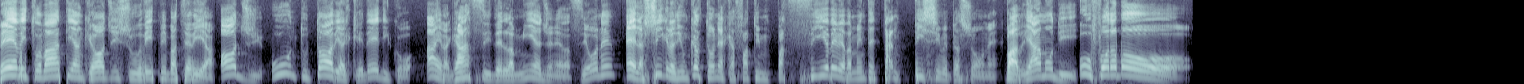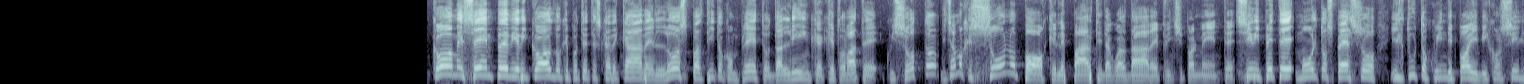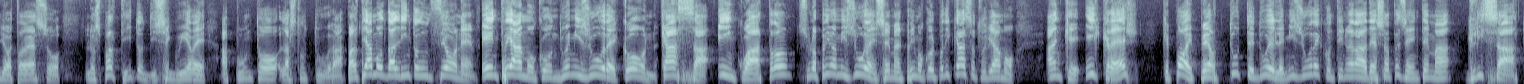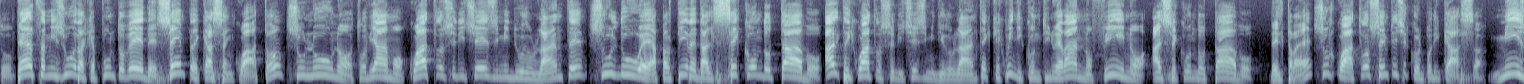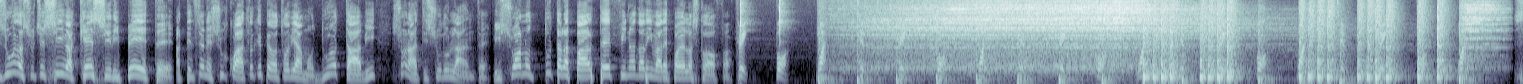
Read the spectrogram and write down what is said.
Ben ritrovati anche oggi su Ritmi Batteria. Oggi un tutorial che dedico ai ragazzi della mia generazione è la sigla di un cartone che ha fatto impazzire veramente tantissime persone. Parliamo di UFO Robot! Come sempre vi ricordo che potete scaricare lo spartito completo dal link che trovate qui sotto. Diciamo che sono poche le parti da guardare principalmente. Si ripete molto spesso il tutto, quindi poi vi consiglio attraverso lo spartito di seguire appunto la struttura. Partiamo dall'introduzione. Entriamo con due misure con cassa in 4. Sulla prima misura, insieme al primo colpo di cassa, troviamo anche il crash che poi per tutte e due le misure continuerà ad essere presente ma glissato. Terza misura che appunto vede sempre cassa in 4, sull'1 troviamo 4 sedicesimi di rullante, sul 2 a partire dal secondo ottavo altri 4 sedicesimi di rullante che quindi continueranno fino al secondo ottavo del 3, sul 4 semplice colpo di cassa. Misura successiva che si ripete, attenzione sul 4 che però troviamo due ottavi suonati sul rullante. Vi suono tutta la parte fino ad arrivare poi alla strofa. 3, 4, 1,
